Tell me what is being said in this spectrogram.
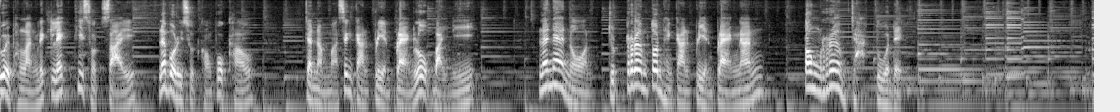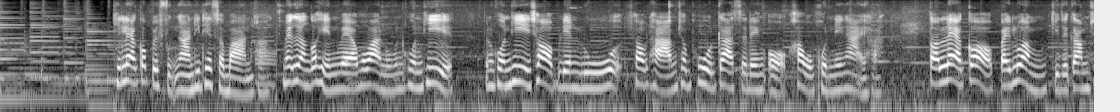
ด้วยพลังเล็กๆ ที่สดใสและบริสุทธิ์ของพวกเขา จะนำมาซึ่งการเปลี่ยนแปลงโลกใบนี้ และแน่นอนจุดเริ่มต้นแห่งการเปลี่ยนแปลงนั้น ต้องเริ่มจากตัวเด็ก ที่แรกก็ไปฝึกงานที่เทศบาลค่ะแม่เอื้องก็เห็นแววเพราะว่าหนูเป็นคนที่เป็นคนที่ชอบเรียนรู้ ชอบถามชอบพูดกล้าแสดงออกเข้ากับคนได้ง่ายค่ะ ตอนแรกก็ไปร่วมกิจกรรมเฉ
